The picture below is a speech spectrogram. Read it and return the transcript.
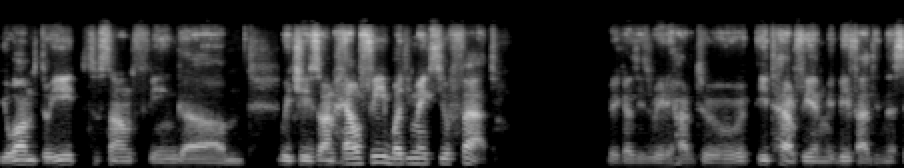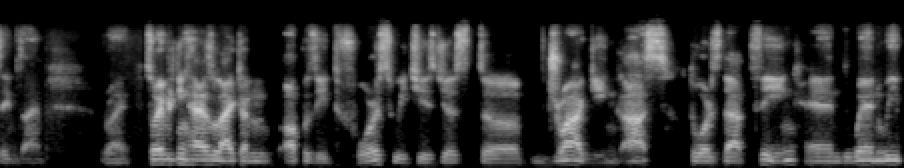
You want to eat something um, which is unhealthy, but it makes you fat because it's really hard to eat healthy and be fat in the same time right so everything has like an opposite force which is just uh, dragging us towards that thing and when we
